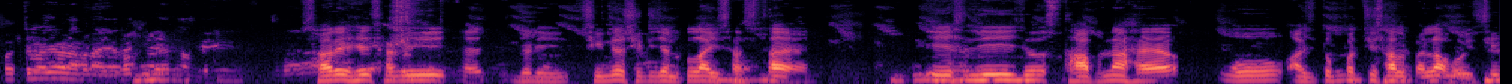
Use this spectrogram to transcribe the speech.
25ਵਾਂ ਦਿਹਾੜਾ ਮਨਾਇਆ ਜਾਂਦਾ ਕਿਹਦਾ ਨਾਮ ਸਰ ਇਹ ਸਾਡੀ ਜਿਹੜੀ ਸੀਨੀਅਰ ਸਿਟੀਜ਼ਨ ਭਲਾਈ ਸੰਸਥਾ ਹੈ ਇਸ ਦੀ ਜੋ ਸਥਾਪਨਾ ਹੈ ਉਹ ਅੱਜ ਤੋਂ 25 ਸਾਲ ਪਹਿਲਾਂ ਹੋਈ ਸੀ।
